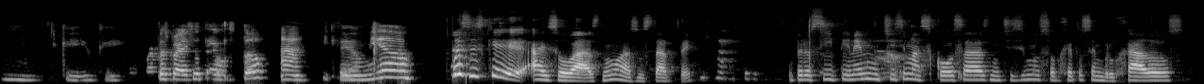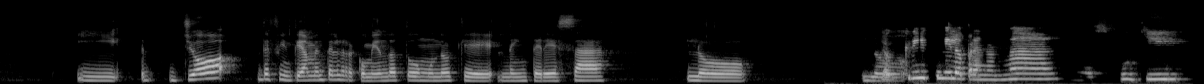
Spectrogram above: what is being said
Mm, ok, ok. Pues por eso te gustó. Ah, te dio miedo. Pues es que a eso vas, ¿no? A asustarte. Pero sí, tienen muchísimas cosas, muchísimos objetos embrujados. Y yo definitivamente le recomiendo a todo mundo que le interesa lo, Lo lo creepy, lo paranormal. Spooky.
